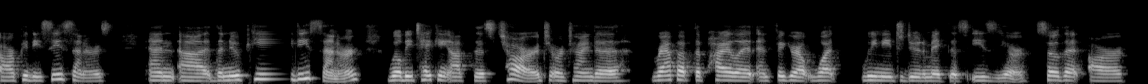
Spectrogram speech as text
RPDC centers, and uh, the new PD center will be taking up this charge or trying to wrap up the pilot and figure out what we need to do to make this easier so that our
